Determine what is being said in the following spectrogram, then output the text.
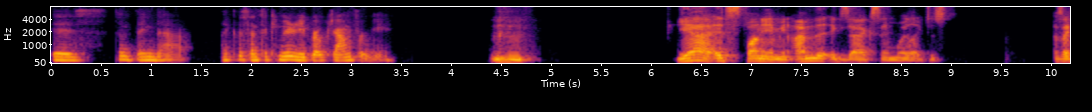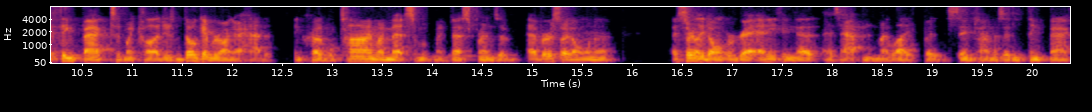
is something that like the sense of community broke down for me. Mm-hmm. Yeah, it's funny. I mean, I'm the exact same way. Like, just as I think back to my colleges, and don't get me wrong, I had incredible time. I met some of my best friends of ever. So I don't want to, I certainly don't regret anything that has happened in my life. But at the same time, as I think back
